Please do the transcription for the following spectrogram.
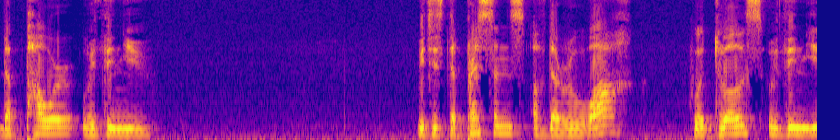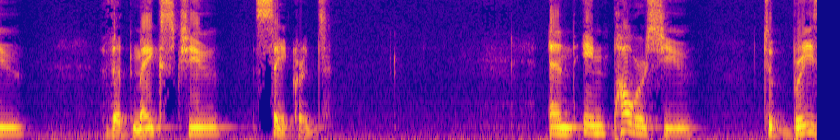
the power within you, which is the presence of the Ruach who dwells within you that makes you sacred and empowers you to breathe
